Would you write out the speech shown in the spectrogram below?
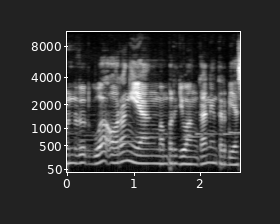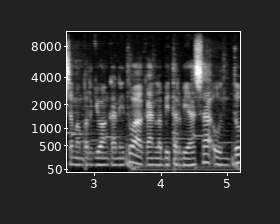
menurut gua orang yang memperjuangkan yang terbiasa memperjuangkan itu akan lebih terbiasa untuk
